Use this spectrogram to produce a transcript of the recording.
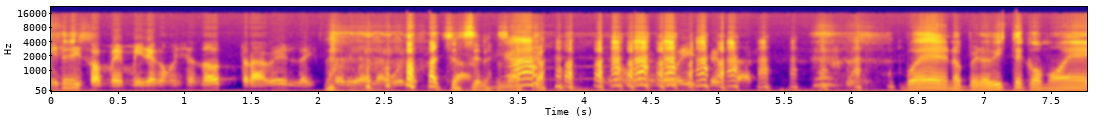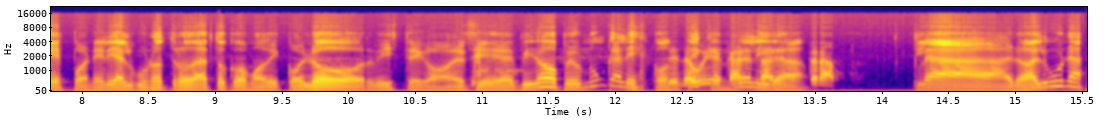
felices. hijos me miran como diciendo otra vez la historia del abuelo. Ya se la Picado". saca. Pero bueno, lo voy a intentar. Bueno, pero viste cómo es, ponerle algún otro dato como de color, viste, como decir, eh, no, pero nunca les conté la voy que en realidad... el trap. Claro, alguna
